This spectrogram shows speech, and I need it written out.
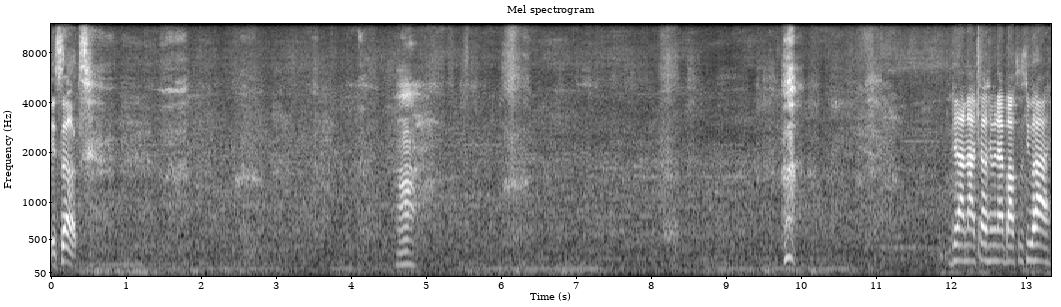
it sucks. Did I not tell him that box was too high?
